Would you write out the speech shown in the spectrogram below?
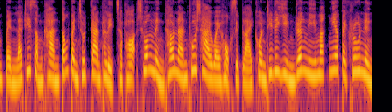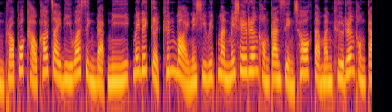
ำเป็น และที่สำคัญต้องเป็นชุดการผลิตเฉพาะช่วงหนึ่งเท่านั้นผู้ชายวัย 60 หลายคนที่ได้ยินเรื่องนี้มักเงียบไปครู่หนึ่ง เพราะพวกเขาเข้าใจดีว่าสิ่งแบบนี้ไม่ได้เกิดขึ้นบ่อยในชีวิตมันไม่ใช่เรื่องของการเสี่ยงโชค แต่มันคือเรื่องของก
